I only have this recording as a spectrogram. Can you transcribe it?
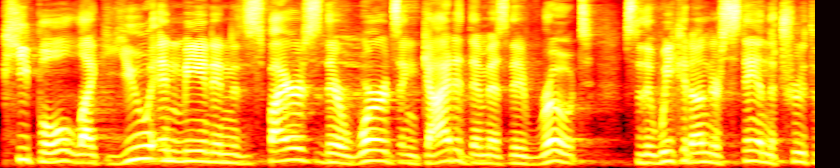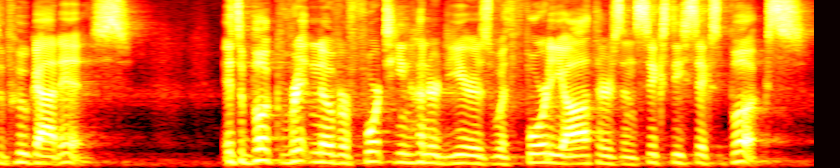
people like you and me, and it inspires their words and guided them as they wrote so that we could understand the truth of who God is. It's a book written over 1,400 years with 40 authors and 66 books,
